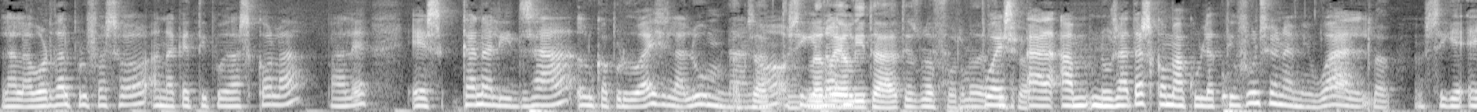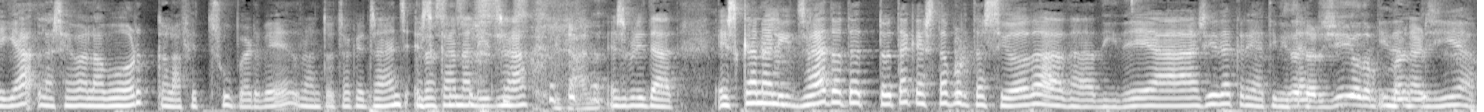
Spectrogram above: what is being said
la labor del professor en aquest tipus d'escola vale, és canalitzar el que produeix l'alumne. No? Exacte, la realitat és una forma de pues, fer això. a, amb nosaltres com a col·lectiu funcionem igual. Clar. O sigui, ella, la seva labor, que l'ha fet superbé durant tots aquests anys, és Gràcies. canalitzar... És veritat. És canalitzar tota, tota aquesta aportació de- de- d'idees i de creativitat. I d'energia o de- I d'energia.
